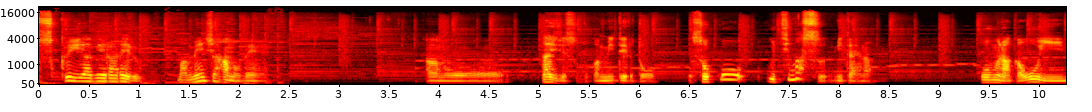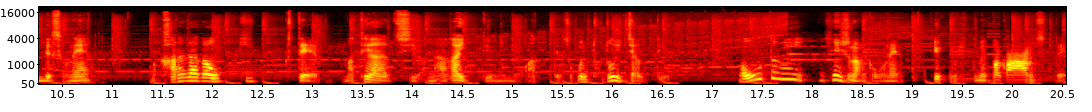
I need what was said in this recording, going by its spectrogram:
すくい上げられる。まあ、メジャーのね、あのー、ダイジェストとか見てると、そこ打ちますみたいなホームランが多いんですよね。まあ、体が大きくて、まあ、手足が長いっていうのもあって、そこに届いちゃうっていう。まあ、大谷選手なんかもね、結構低めパカーンつって、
